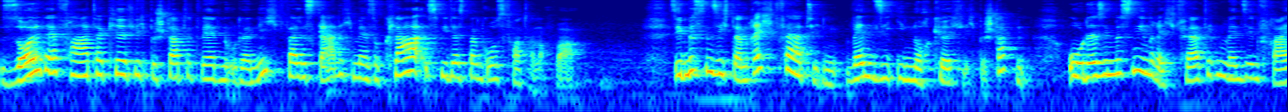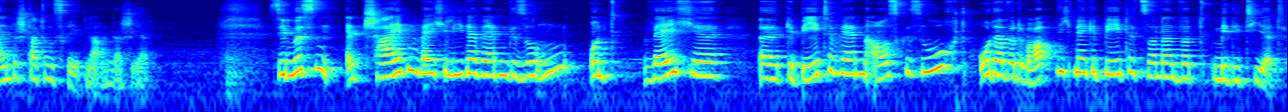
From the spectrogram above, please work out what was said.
soll der Vater kirchlich bestattet werden oder nicht, weil es gar nicht mehr so klar ist, wie das beim Großvater noch war. Sie müssen sich dann rechtfertigen, wenn Sie ihn noch kirchlich bestatten. Oder Sie müssen ihn rechtfertigen, wenn Sie einen freien Bestattungsredner engagieren. Sie müssen entscheiden, welche Lieder werden gesungen und welche äh, Gebete werden ausgesucht oder wird überhaupt nicht mehr gebetet, sondern wird meditiert.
